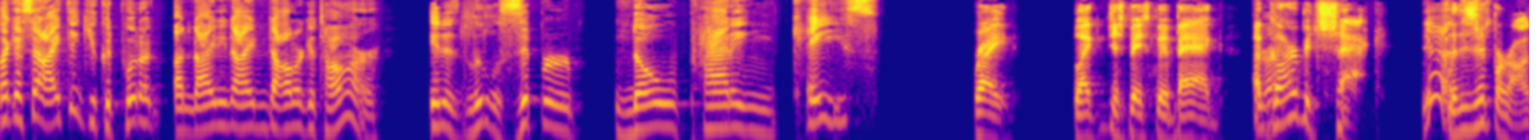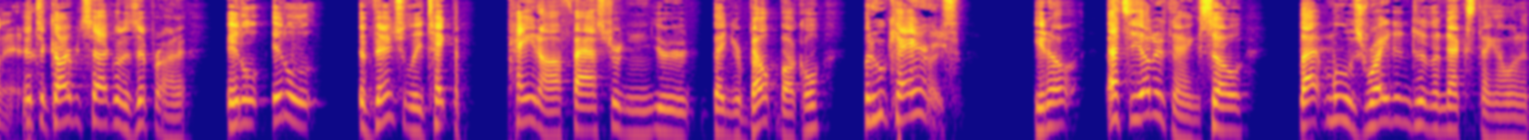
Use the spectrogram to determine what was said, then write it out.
Like I said, I think you could put a, a ninety nine dollar guitar in a little zipper, no padding case. Right. Like just basically a bag, a Right. garbage sack Yeah, with a zipper on it. It's a garbage sack with a zipper on it. It'll it'll eventually take the paint off faster than your than your belt buckle, but who cares? You know, that's the other thing. So that moves right into the next thing I want to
